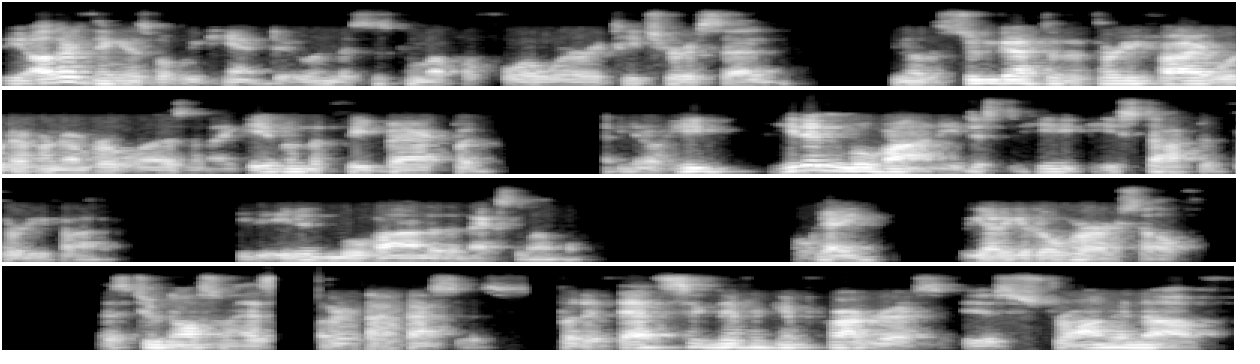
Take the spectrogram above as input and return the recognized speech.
The other thing is what we can't do, and this has come up before, where a teacher has said, you know, the student got to the 35 or whatever number it was, and I gave them the feedback, but you know, he he didn't move on. He just he he stopped at 35. He, he didn't move on to the next level. Okay, we got to get over ourselves. That student also has other classes, but if that significant progress is strong enough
